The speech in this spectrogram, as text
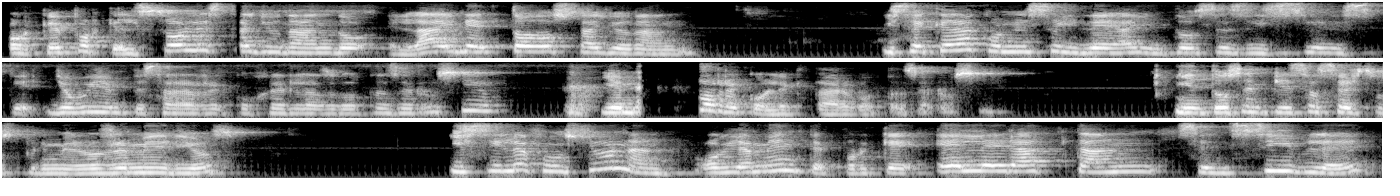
¿Por qué? Porque el sol está ayudando, el aire, todo está ayudando. Y se queda con esa idea y entonces dice, este, yo voy a empezar a recoger las gotas de rocío. Y empieza a recolectar gotas de rocío. Y entonces empieza a hacer sus primeros remedios. Y sí le funcionan, obviamente, porque él era tan sensible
